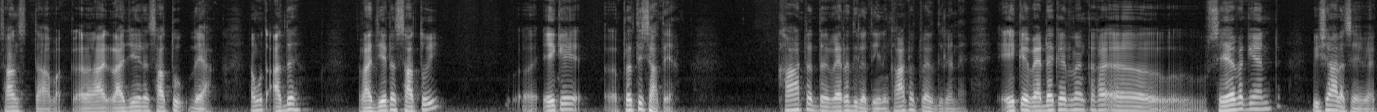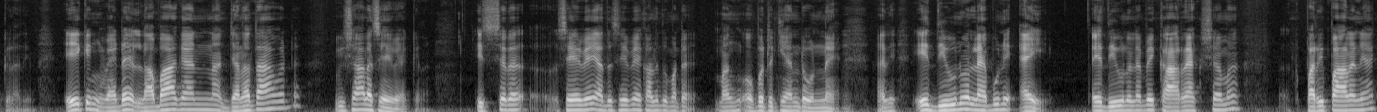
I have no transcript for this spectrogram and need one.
සංස්ථාවක් රජයට සතු දෙයක්. නමුත් අද රජයට සතුයි ඒකේ ප්‍රතිශතයක් කාටද වැරදිලා තියෙන කාටත් වැරදිලා නැහැ. ඒකේ වැඩ කරන සේවකයන්ට විශාල සේවයක් වෙලා තියෙනවා. ඒකෙන් වැඩ ලබා ගන්න ජනතාවට විශාල සේවයක් වෙනවා. ඉස්සර සේවයේ අද සේවය කලින්ද මට මම ඔබට කියන්න ඕනේ නැහැ. ඒ දියුණුව ලැබුණේ ඇයි? ඒ දියුණුව ලැබේ කාර්යක්ෂම පරිපාලනයක්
